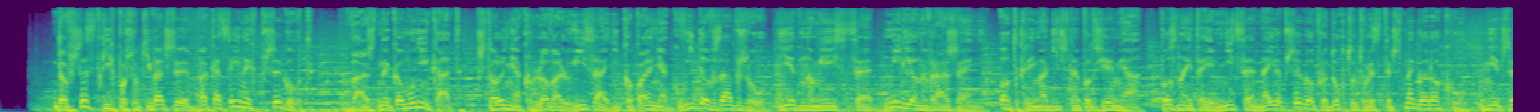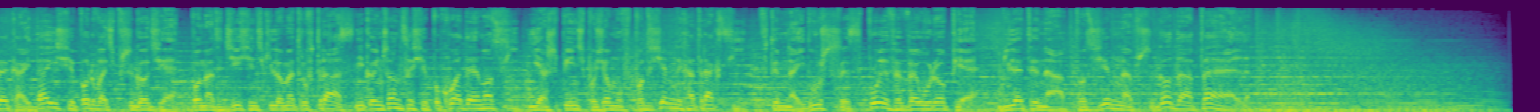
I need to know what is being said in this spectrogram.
Do wszystkich poszukiwaczy wakacyjnych przygód. Ważny komunikat. Sztolnia Królowa Luiza i kopalnia Guido w Zabrzu. Jedno miejsce, milion wrażeń. Odkryj magiczne podziemia. Poznaj tajemnicę najlepszego produktu turystycznego roku. Nie czekaj, daj się porwać przygodzie. Ponad 10 kilometrów tras, niekończące się pokłady emocji i aż 5 poziomów podziemnych atrakcji, w tym najdłuższy spływ w Europie. Bilety na podziemnaprzygoda.pl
